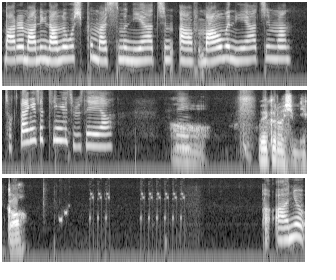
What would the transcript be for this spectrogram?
말을 많이 나누고 싶은 말씀은 이해하지, 아 마음은 이해하지만 적당히 채팅해 주세요. 어, 왜 그러십니까? 아, 아니요,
